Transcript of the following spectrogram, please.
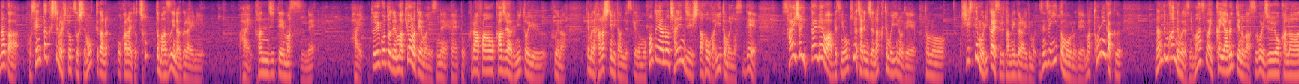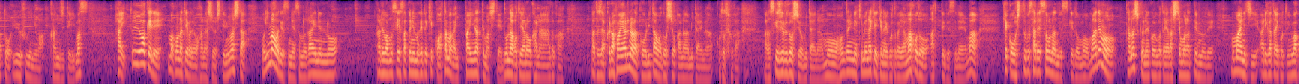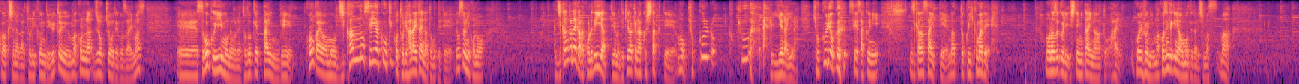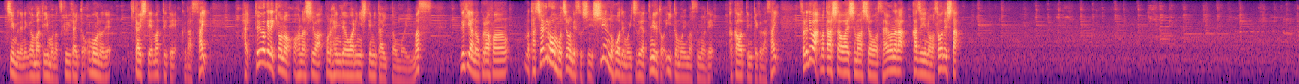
なんかこう選択肢の一つとして持っておかないとちょっとまずいなぐらいに、はい、感じてますね。はい、ということで、まあ、今日のテーマですね、えーと、クラファンをカジュアルにというふうなテーマで話してみたんですけども本当にあのチャレンジした方がいいと思います。で最初1回目は別に大きなチャレンジじゃなくてもいいのでそのシステムを理解するためぐらいでも全然いいと思うので、まあ、とにかく何でもかんでもですねまずは1回やるっていうのがすごい重要かなというふうには感じています。はい、というわけで、まあ、こんなテーマでお話をしてみました。今はですねその来年のアルバム制作に向けて結構頭がいっぱいになってましてどんなことやろうかなとかあとじゃあクラファンやるならこうリターンはどうしようかなみたいなこととかあのスケジュールどうしようみたいなもう本当にね決めなきゃいけないことが山ほどあってですねまあ結構押しつぶされそうなんですけども、まあでも楽しくね、こういうことやらせてもらってるので、もう毎日ありがたいことにワクワクしながら取り組んでいるという、まあこんな状況でございます。えー、すごくいいものをね、届けたいんで、今回はもう時間の制約を結構取り払いたいなと思ってて、要するにこの、時間がないからこれでいいやっていうのをできるだけなくしたくて、もう極、極 言えない言えない、極力 制作に時間割いて納得いくまでものづくりしてみたいなと、はい、こういうふうに、まあ、個人的には思ってたりします。まあ、チームでね、頑張っていいものを作りたいと思うので、期待して待っててください。はい、というわけで今日のお話はこの辺で終わりにしてみたいと思います。ぜひあのクラファン、まあ、立ち上げる方ももちろんですし、支援の方でも一度やってみるといいと思いますので、関わってみてください。それではまた明日お会いしましょう。さようなら。カジーのそうでした。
